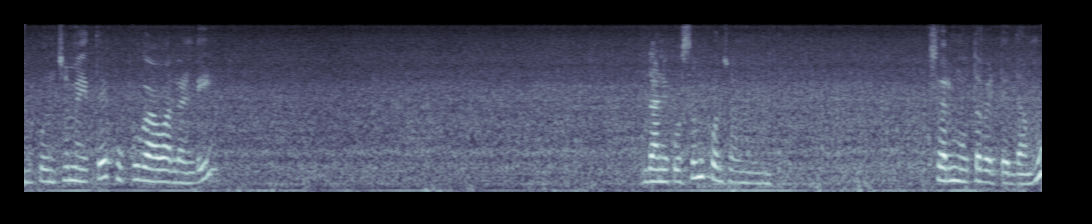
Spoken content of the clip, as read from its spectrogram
ఇంకొంచెం అయితే కుక్కు కావాలండి. దానికోసం కొంచెం ఒకసారి మూత పెట్టేద్దాము.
